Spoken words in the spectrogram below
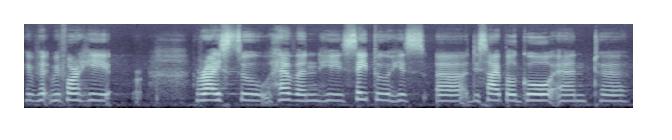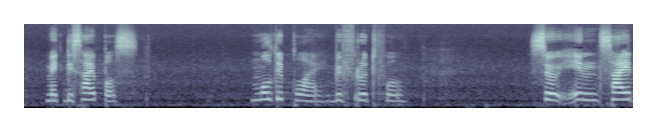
before he rise to heaven, he said to his uh, disciple, "Go and uh, make disciples, multiply, be fruitful." So inside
